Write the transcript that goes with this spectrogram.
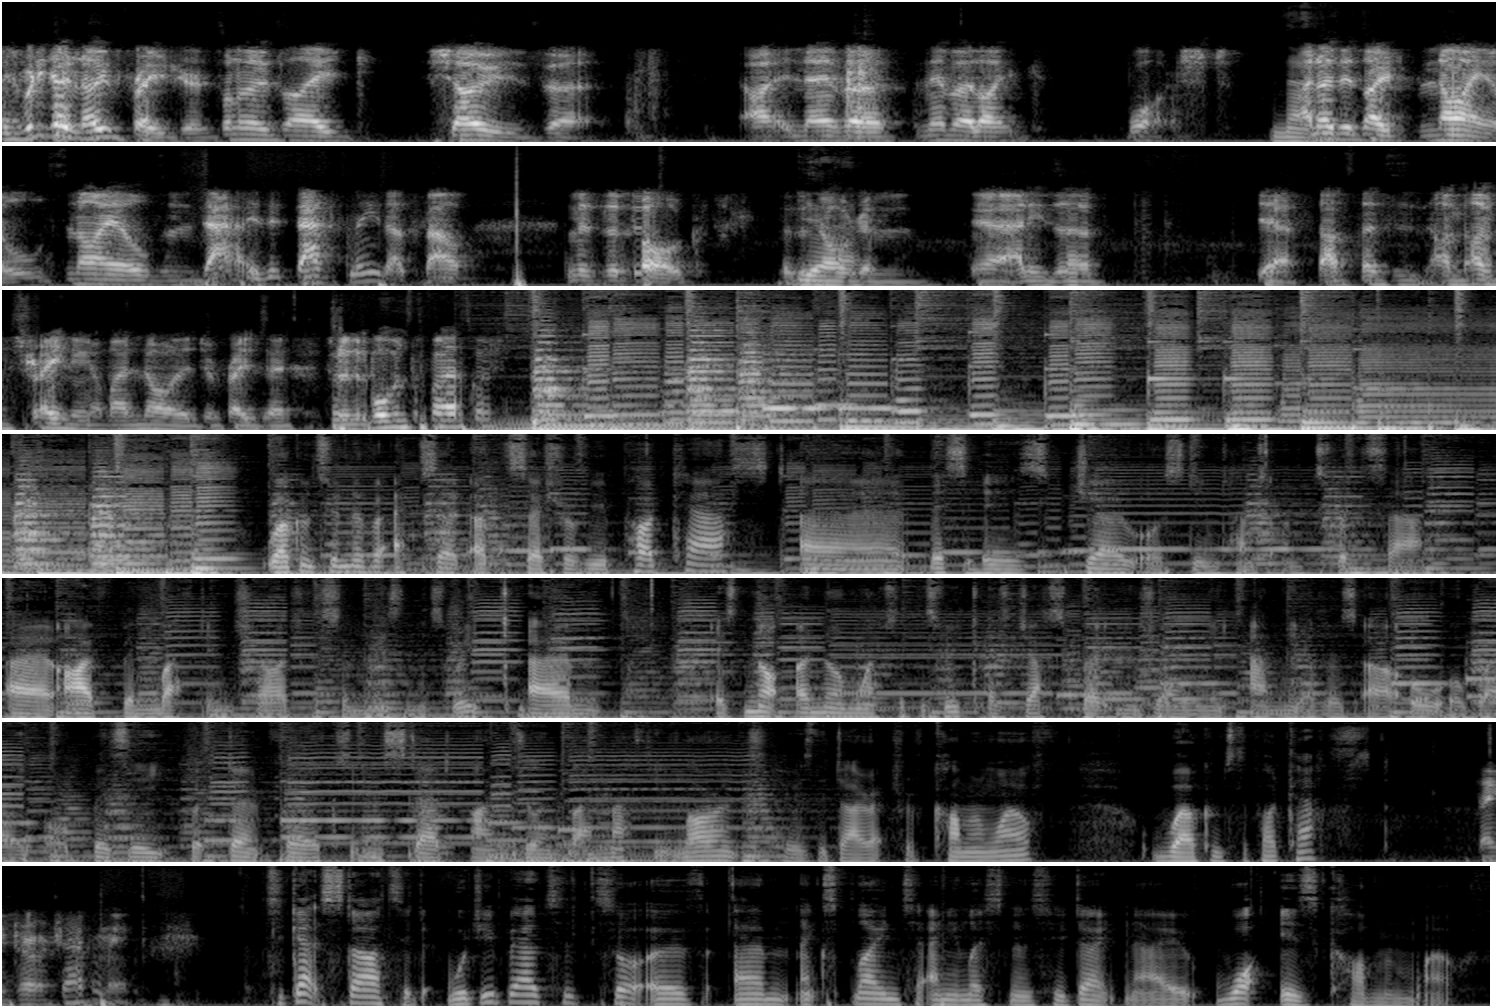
I really don't know Frasier. It's one of those like shows that I never, never like watched. No. I know there's like Niles, Niles and da- is it Daphne? That's about. And there's a dog. There's a Yeah. dog and yeah, and he's a. Yeah, that's, that's I'm, I'm straining at my knowledge of Frasier. So the what was the first question? Welcome to another episode of the Social Review Podcast. Uh, this is Joe or Steam Times on Twitter. Uh, I've been left in charge for some reason this week. Um, it's not a normal episode this week as Jasper, Eugenie, and the others are all away or busy. But don't fear, because instead I'm joined by Mathew Lawrence, who is the director of Common Wealth. Welcome to the podcast. Thanks very much for having me. To get started, would you be able to sort of um, explain to any listeners who don't know what is Common Wealth?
